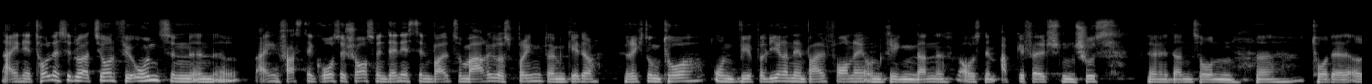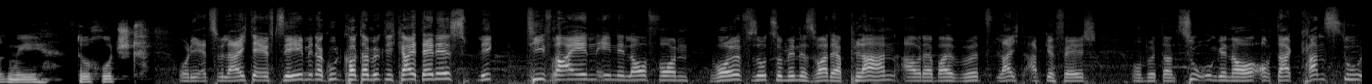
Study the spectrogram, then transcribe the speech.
Eine tolle Situation für uns. Ein, ein, eigentlich fast eine große Chance, wenn Dennis den Ball zu Marius bringt, dann geht er Richtung Tor und wir verlieren den Ball vorne und kriegen dann aus einem abgefälschten Schuss äh, dann so ein äh, Tor, der irgendwie durchrutscht. Und jetzt vielleicht der FC mit einer guten Kontermöglichkeit. Dennis legt tief rein in den Lauf von Wolf. So zumindest war der Plan. Aber der Ball wird leicht abgefälscht und wird dann zu ungenau. Auch da kannst du,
